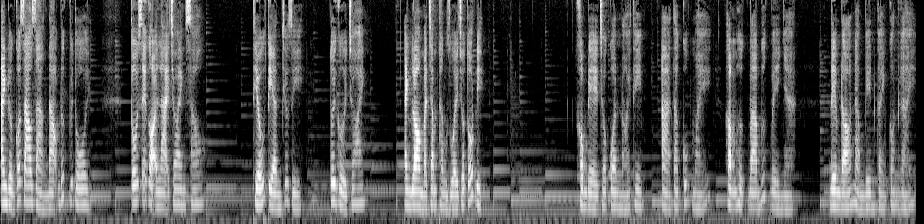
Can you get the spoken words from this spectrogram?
Anh đừng có giao giảng đạo đức với tôi. Tôi sẽ gọi lại cho anh sau. Thiếu tiền chứ gì. Tôi gửi cho anh. Anh lo mà chăm thằng ruồi cho tốt đi. Không để cho Quân nói thêm. À ta cúp máy, hậm hực và bước về nhà. Đêm đó nằm bên cạnh con gái.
